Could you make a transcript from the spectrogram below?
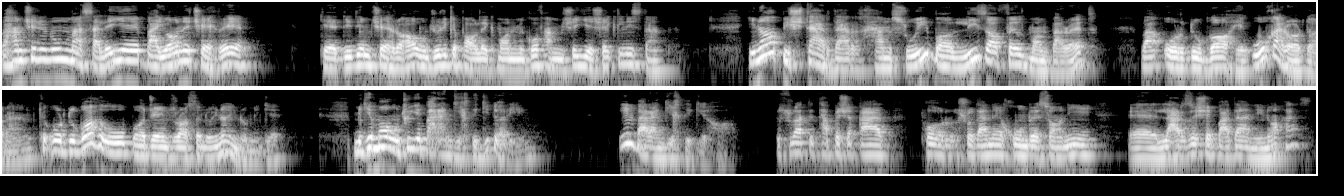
و همچنین اون مسئله بیان چهره که دیدیم چهره ها اونجوری که پالکمان می‌گفت همیشه یه شکل نیستند اینا بیشتر در همسویی با لیزا فیلدمان برت و اردوگاه او قرار دارند که اردوگاه او با جیمز راسل و اینا این رو میگه. میگه ما اون توی برانگیختگی داریم. این برانگیختگی ها به صورت تپش قلب پر شدن خون رسانی لرزش بدن اینا هست.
